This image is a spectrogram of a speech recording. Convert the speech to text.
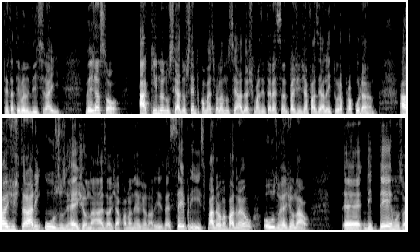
Tentativa de distrair. Veja só, aqui no enunciado, eu sempre começo pelo enunciado, eu acho mais interessante para a gente já fazer a leitura procurando. Ao registrarem usos regionais, ó, já falando em regionalismo, é sempre isso, padrão não padrão ou uso regional. É, de termos, ó,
